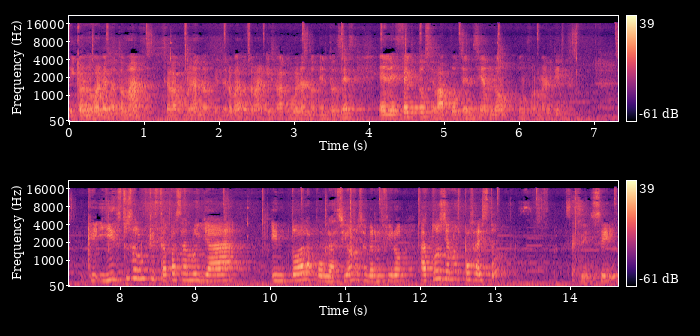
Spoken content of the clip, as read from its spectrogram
y cuando vuelves a tomar, se va acumulando, y te lo vuelves a tomar y se va acumulando. Entonces el efecto se va potenciando conforme al tiempo. y esto es algo que está pasando ya en toda la población, o sea, me refiero, ¿a todos ya nos pasa esto? Sí. ¿Sí?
